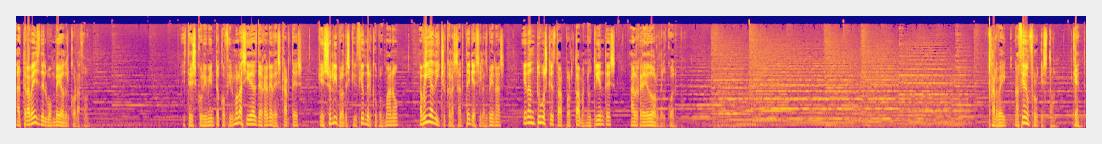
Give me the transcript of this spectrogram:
a través del bombeo del corazón. Este descubrimiento confirmó las ideas de René Descartes, que en su libro Descripción del cuerpo humano había dicho que las arterias y las venas eran tubos que transportaban nutrientes alrededor del cuerpo. Harvey nació en Folkestone, Kent,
